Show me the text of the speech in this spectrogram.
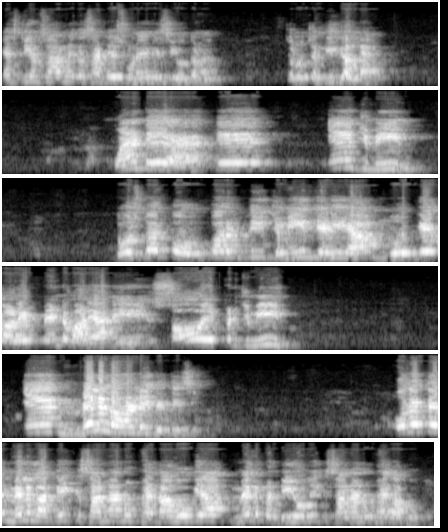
ਐਸਡੀਐਮ ਸਾਹਿਬ ਨੇ ਤਾਂ ਸਾਡੇ ਸੁਣੇ ਨਹੀਂ ਸੀ ਉਦਣ ਚਲੋ ਚੰਗੀ ਗੱਲ ਹੈ। ਪੁਆਇੰਟ ਇਹ ਹੈ ਕਿ ਇਹ ਜ਼ਮੀਨ ਦੋਸਤੋ ਭੋਗਪੁਰ ਦੀ ਜ਼ਮੀਨ ਜਿਹੜੀ ਆ, ਮੋਗੇ ਵਾਲੇ ਪਿੰਡ ਵਾਲਿਆਂ ਨੇ 100 ਏਕੜ ਜ਼ਮੀਨ ਇਹ ਮਿਲ ਲਾਉਣ ਲਈ ਦਿੱਤੀ ਸੀ। ਉਹਦੇ ਤੇ ਮਿਲ ਲੱਗ ਗਈ, ਕਿਸਾਨਾਂ ਨੂੰ ਫਾਇਦਾ ਹੋ ਗਿਆ, ਮਿਲ ਵੱਡੀ ਹੋ ਗਈ, ਕਿਸਾਨਾਂ ਨੂੰ ਫਾਇਦਾ ਹੋ ਗਿਆ।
